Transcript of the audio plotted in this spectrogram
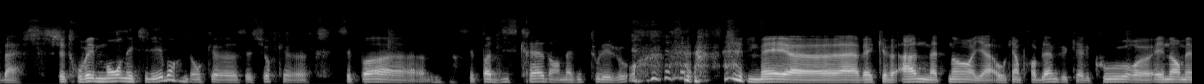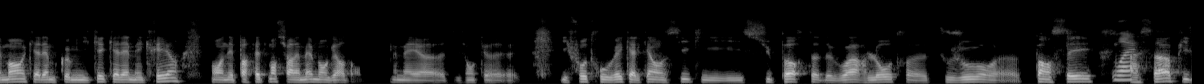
bah, j'ai trouvé mon équilibre. Donc euh, c'est sûr que c'est pas, c'est pas discret dans ma vie de tous les jours. Mais avec Anne, maintenant, il n'y a aucun problème vu qu'elle court énormément, qu'elle aime communiquer, qu'elle aime écrire. On est parfaitement sur la même longueur d'onde mais euh, disons qu'il faut trouver quelqu'un aussi qui supporte de voir l'autre euh, toujours euh, penser à ça, puis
